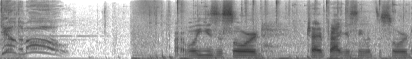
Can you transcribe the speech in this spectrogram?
Kill them all! Alright, we'll use the sword. Try practicing with the sword.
